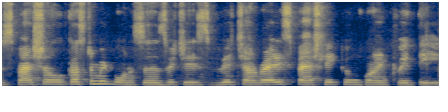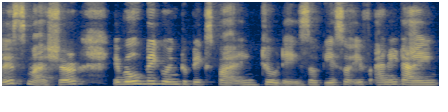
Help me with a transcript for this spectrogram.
special custom made bonuses which is which are very specially concurrent with the list smasher it will be going to be expiring two days okay. So if anytime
